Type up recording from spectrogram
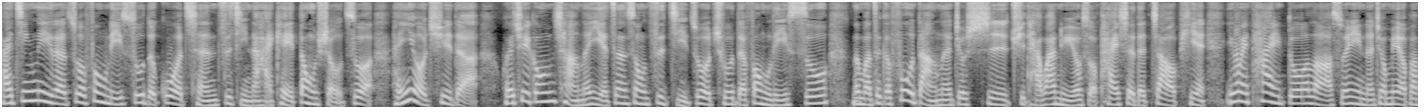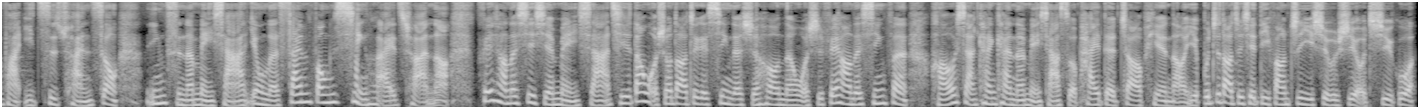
还经历了做凤梨酥的过程，自己呢还可以动手做，很有趣的。回去工厂呢也赠送自己做出的凤梨酥。那么这个副档呢，就是去台湾旅游所拍摄的照片，因为太多了，所以呢就没有办法一次传送，因此呢美霞用了三封信来传呢，非常的谢谢美霞。其实当我收到这个信的时候呢，我是非常的兴奋，好想看看呢美霞所拍的照片呢，也不知道这些地方之一是不是有去过，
